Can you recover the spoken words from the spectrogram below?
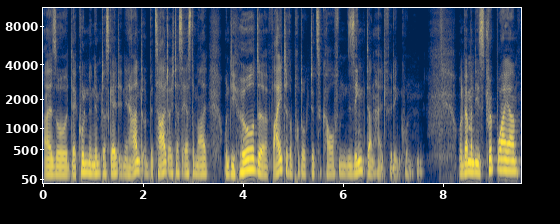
Also der Kunde nimmt das Geld in die Hand und bezahlt euch das erste Mal und die Hürde, weitere Produkte zu kaufen, sinkt dann halt für den Kunden. Und wenn man die Stripwire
